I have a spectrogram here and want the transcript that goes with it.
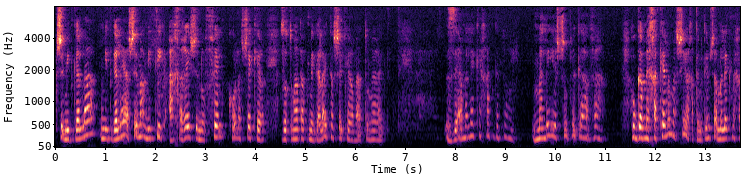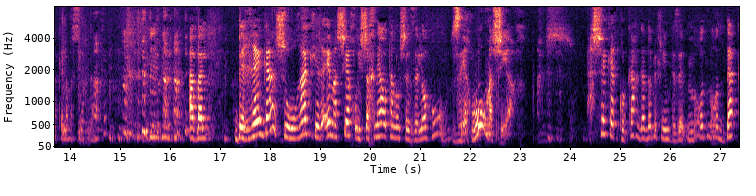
כשמתגלה, מתגלה השם האמיתי אחרי שנופל כל השקר, זאת אומרת, את מגלה את השקר ואת אומרת, זה עמלק אחד גדול, מלא ישות וגאווה. הוא גם מחכה למשיח, אתם יודעים שעמלק מחכה למשיח גם כן? אבל ברגע שהוא רק יראה משיח, הוא ישכנע אותנו שזה לא הוא, זה הוא משיח. השקר כל כך גדול בפנים, וזה מאוד מאוד דק.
